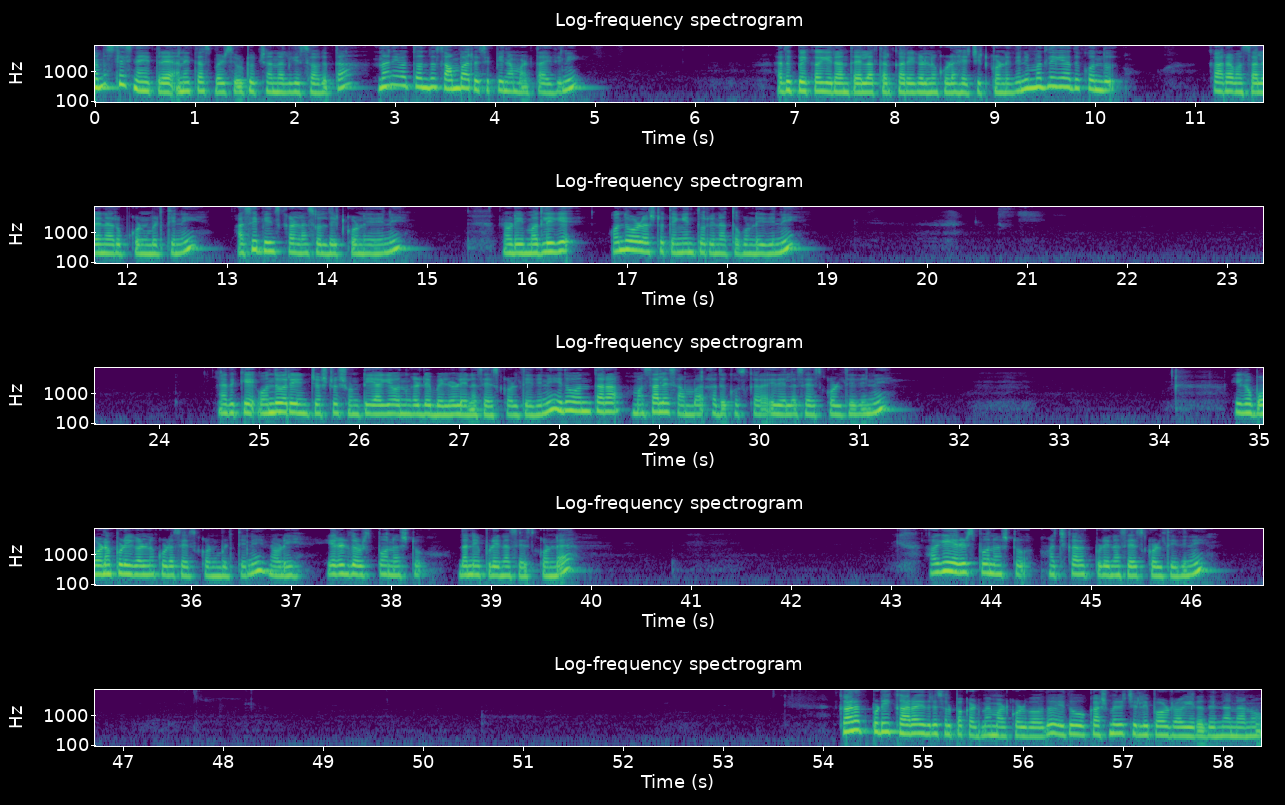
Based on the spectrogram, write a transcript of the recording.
ನಮಸ್ತೆ ಸ್ನೇಹಿತರೆ, ಅನಿತಾಸ್ ಬಳಸಿ ಯೂಟ್ಯೂಬ್ ಚಾನಲ್ಗೆ ಸ್ವಾಗತ. ನಾನು ಇವತ್ತೊಂದು ಸಾಂಬಾರ್ ರೆಸಿಪಿನ ಮಾಡ್ತಾ ಇದ್ದೀನಿ. ಅದಕ್ಕೆ ಬೇಕಾಗಿರೋಂಥ ಎಲ್ಲ ತರಕಾರಿಗಳನ್ನ ಕೂಡ ಹೆಚ್ಚಿಟ್ಕೊಂಡಿದ್ದೀನಿ. ಮೊದಲಿಗೆ ಅದಕ್ಕೊಂದು ಖಾರ ಮಸಾಲೆನ ರುಬ್ಕೊಂಡ್ಬಿಡ್ತೀನಿ ಹಸಿ ಬೀನ್ಸ್ಗಳನ್ನ ಸುಲಿದಿಟ್ಕೊಂಡಿದ್ದೀನಿ. ನೋಡಿ, ಮೊದಲಿಗೆ ಒಂದು ಹೋಳಷ್ಟು ತೆಂಗಿನ ತುರಿನ ತೊಗೊಂಡಿದ್ದೀನಿ. ಅದಕ್ಕೆ ಒಂದೂವರೆ ಇಂಚಷ್ಟು ಶುಂಠಿಯಾಗಿ ಒಂದು ಗಡ್ಡೆ ಬೆಳ್ಳುಳ್ಳಿನ ಸೇರಿಸ್ಕೊಳ್ತಿದ್ದೀನಿ ಇದು ಒಂಥರ ಮಸಾಲೆ ಸಾಂಬಾರು, ಅದಕ್ಕೋಸ್ಕರ ಇದೆಲ್ಲ ಸೇರಿಸ್ಕೊಳ್ತಿದ್ದೀನಿ ಈಗ ಬೋಣ ಪುಡಿಗಳನ್ನ ಕೂಡ ಸೇರಿಸ್ಕೊಂಡು ಬಿಡ್ತೀನಿ ನೋಡಿ, ಎರಡು ದೊಡ್ಡ ಸ್ಪೂನಷ್ಟು ಧನಿಯ ಪುಡಿನ ಸೇರಿಸ್ಕೊಂಡೆ. ಹಾಗೆ ಎರಡು ಸ್ಪೂನಷ್ಟು ಹಚ್ಕಾರದ ಪುಡಿನ ಸೇರಿಸ್ಕೊಳ್ತಿದ್ದೀನಿ ಖಾರದ ಪುಡಿ ಖಾರ ಇದ್ದರೆ ಸ್ವಲ್ಪ ಕಡಿಮೆ ಮಾಡ್ಕೊಳ್ಬೋದು ಇದು ಕಾಶ್ಮೀರಿ ಚಿಲ್ಲಿ ಪೌಡ್ರ್ ಆಗಿರೋದ್ರಿಂದ ನಾನು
